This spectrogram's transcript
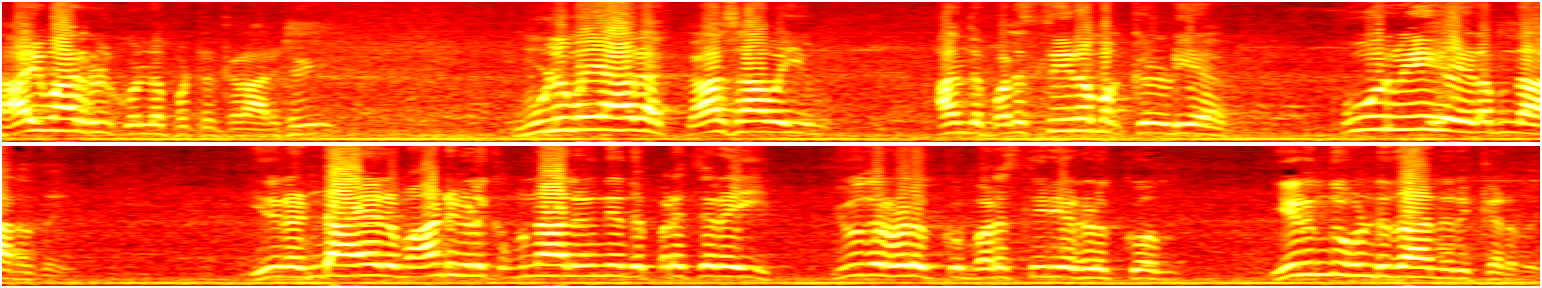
தாய்மார்கள் கொல்லப்பட்டிருக்கிறார்கள். முழுமையாக காசாவையும் அந்த பலஸ்தீன மக்களுடைய பூர்வீக இடம்தானது. இது ரெண்டாயிரம் ஆண்டுகளுக்கு முன்னால் இருந்து இந்த பிரச்சனை யூதர்களுக்கும் பலஸ்தீனியர்களுக்கும் இருந்து கொண்டுதான் இருக்கிறது.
